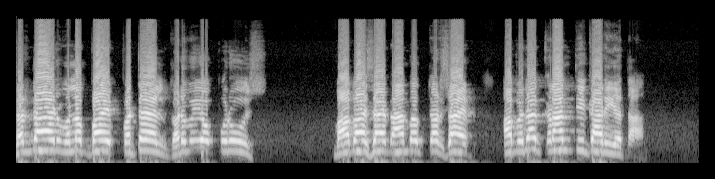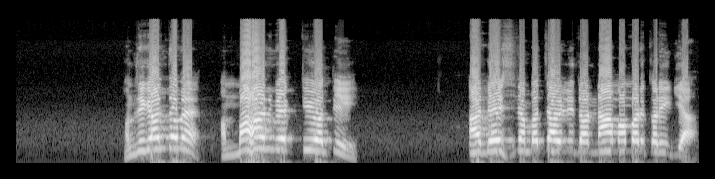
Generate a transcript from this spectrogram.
સરદાર વલ્લભભાઈ પટેલ ઘડવૈયો પુરુષ, બાબા સાહેબ, આંબેડકર સાહેબ, આ બધા ક્રાંતિકારી હતા. સમજી ગયા ને તમે? આ મહાન વ્યક્તિઓ હતી. આ દેશને બચાવી લીધો, નામ અમર કરી ગયા.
